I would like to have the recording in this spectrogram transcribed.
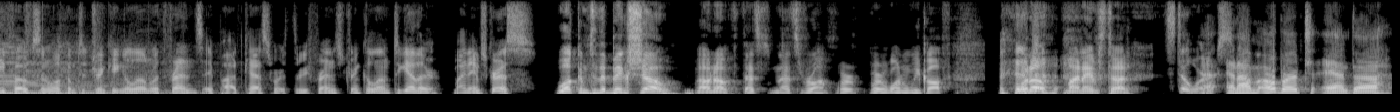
Hey, folks, and welcome to Drinking Alone with Friends, a podcast where three friends drink alone together. My name's Chris. Welcome to the big show. Oh no, that's that's wrong. We're we're one week off. What up? My name's Tud. Still works. And I'm Obert, and uh,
